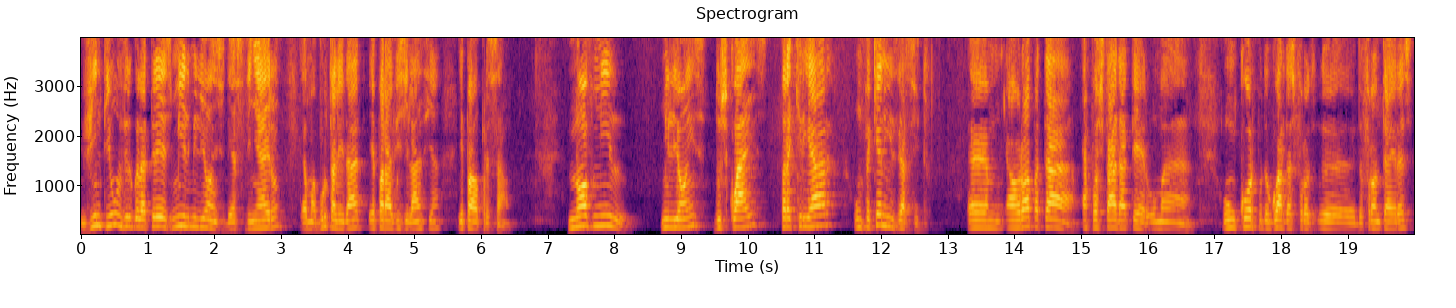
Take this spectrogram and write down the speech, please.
21,3 mil milhões desse dinheiro é uma brutalidade, é para a vigilância e para a opressão. 9 mil milhões, dos quais para criar um pequeno exército. Um, a Europa está apostada a ter uma, um corpo de guardas eh, de fronteiras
